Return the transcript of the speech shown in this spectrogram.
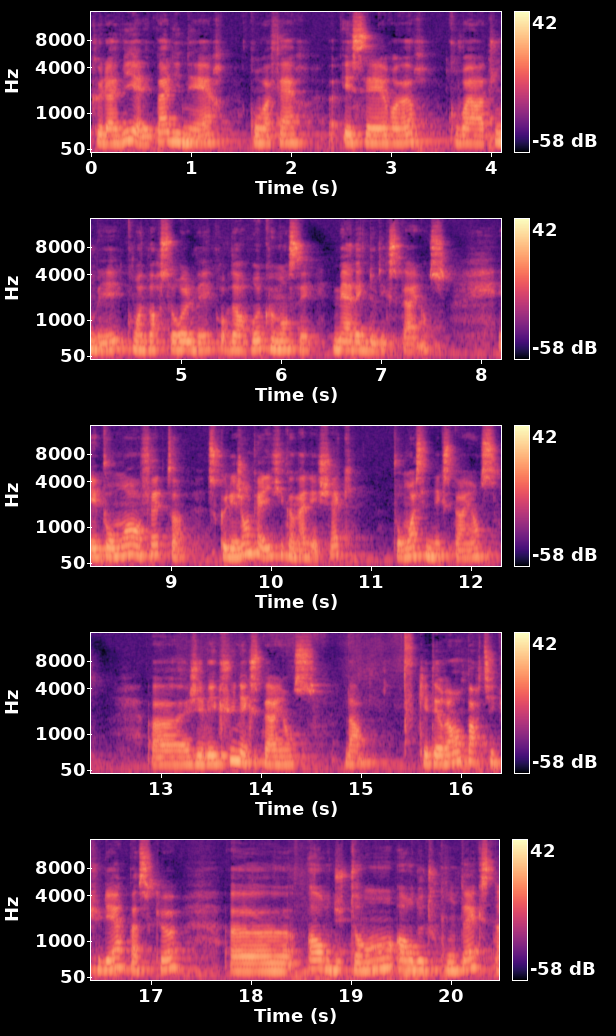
que la vie, elle n'est pas linéaire, qu'on va faire euh, essai-erreur, qu'on va tomber, qu'on va devoir se relever, qu'on va devoir recommencer, mais avec de l'expérience. Et pour moi, en fait, ce que les gens qualifient comme un échec, pour moi, c'est une expérience. Euh, j'ai vécu une expérience là, qui était vraiment particulière parce que euh, hors du temps, hors de tout contexte.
